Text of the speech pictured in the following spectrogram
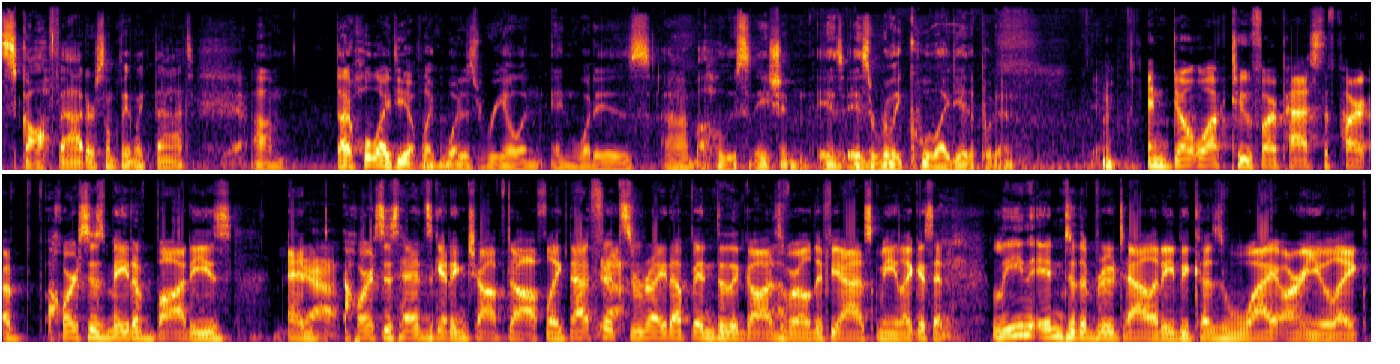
scoff at or something like that Yeah. um, that whole idea of like what is real and, and what is um, a hallucination is is a really cool idea to put in And don't walk too far past the part of horses made of bodies and Yeah. horses' heads getting chopped off. Like that fits Yeah. right up into the God's world, if you ask me. Like I said, lean into the brutality because why aren't you? Like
